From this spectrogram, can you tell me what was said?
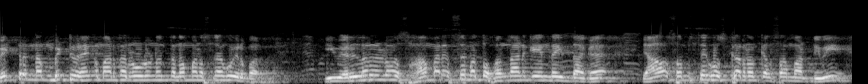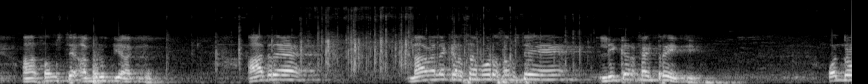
ಬಿಟ್ಟರೆ ನಮ್ಮ ಬಿಟ್ಟು ಹೆಂಗ್ ಮಾಡ್ತಾರೆ ನೋಡೋಣ ಅಂತ ನಮ್ಮ ಮನಸ್ಸಿನಾಗೂ ಇರಬಾರ್ದು. ಇವೆಲ್ಲರ ಸಾಮರಸ್ಯ ಮತ್ತು ಹೊಂದಾಣಿಕೆಯಿಂದ ಇದ್ದಾಗ ಯಾವ ಸಂಸ್ಥೆಗೋಸ್ಕರ ನಾವು ಕೆಲಸ ಮಾಡ್ತೀವಿ, ಆ ಸಂಸ್ಥೆ ಅಭಿವೃದ್ಧಿ ಆಗ್ತದೆ. ಆದರೆ ನಾವೆಲ್ಲ ಕೆಲಸ ಮಾಡೋ ಸಂಸ್ಥೆ ಲಿಕರ್ ಫ್ಯಾಕ್ಟ್ರಿ ಐತಿ. ಒಂದು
